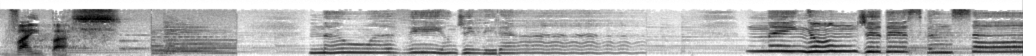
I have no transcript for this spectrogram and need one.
Vá em paz. Não havia onde virar, nem onde descansar.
